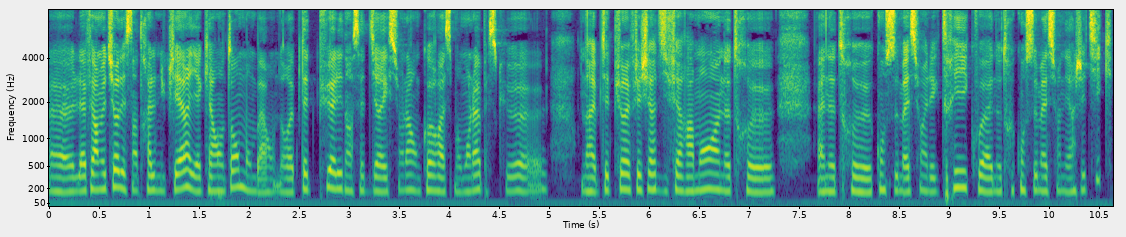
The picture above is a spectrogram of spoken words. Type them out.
euh, la fermeture des centrales nucléaires il y a 40 ans, bon bah on aurait peut-être pu aller dans cette direction-là encore à ce moment-là parce que euh, on aurait peut-être pu réfléchir différemment à notre euh, à notre consommation électrique ou à notre consommation énergétique.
